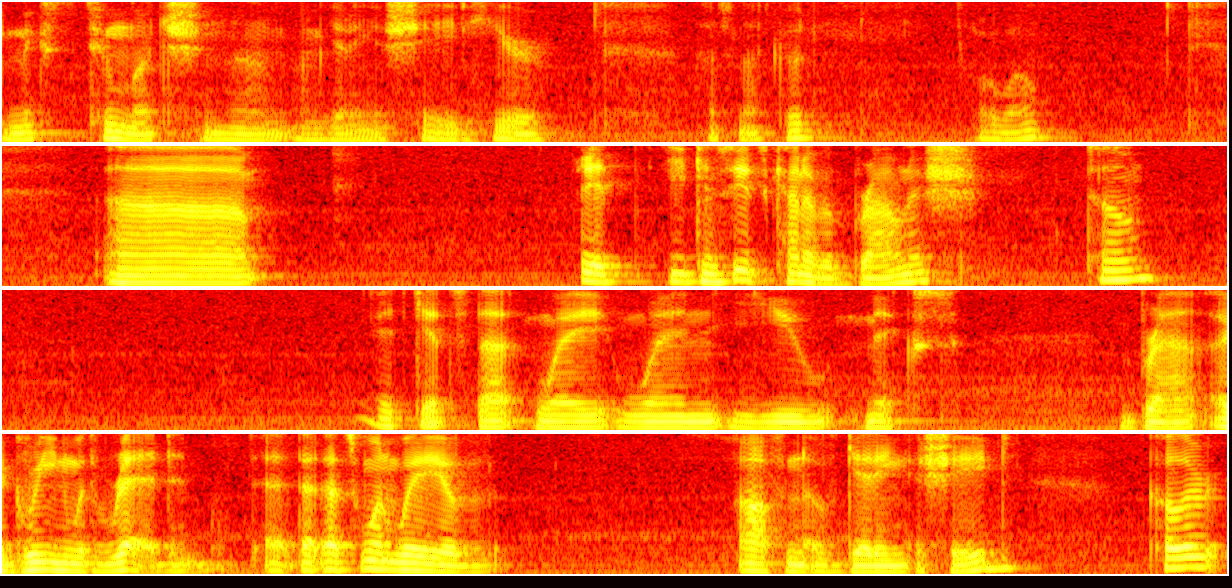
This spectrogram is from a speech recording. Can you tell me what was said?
mixed too much and I'm, I'm getting a shade here. That's not good. Oh well. Uh, it you can see it's kind of a brownish tone. It gets that way when you mix brown, a green with red. Uh, that, that's one way of often of getting a shade color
